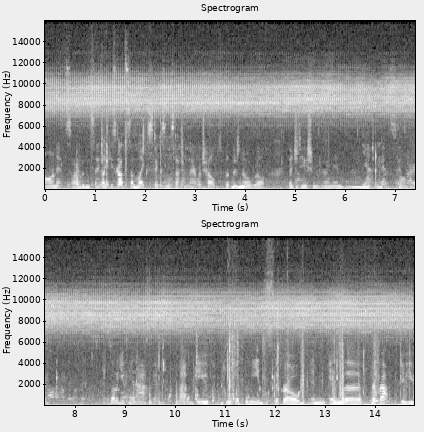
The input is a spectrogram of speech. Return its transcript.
on it, so I wouldn't say like he's got some like sticks and stuff in there, which helps, but there's no real vegetation growing in Yeah. between it. So So you can ask him. Um, do you do you pick the weeds that grow in in the riprap? Do you?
